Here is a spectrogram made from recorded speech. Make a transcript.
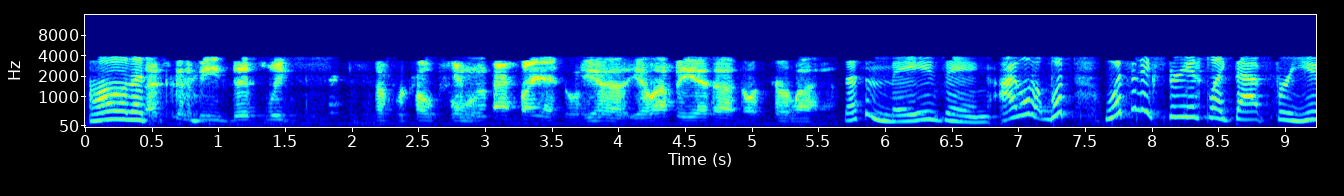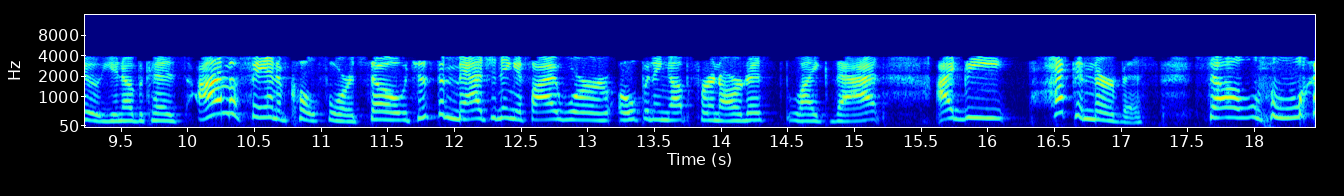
Oh, that's That's going to be this week up for Colt Ford. Lafayette, North Yeah, yeah, Lafayette, uh, North Carolina. That's amazing. I love what what's an experience like that for you, you know, because I'm a fan of Colt Ford. So just imagining if I were opening up for an artist like that, I'd be hecka nervous. So what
